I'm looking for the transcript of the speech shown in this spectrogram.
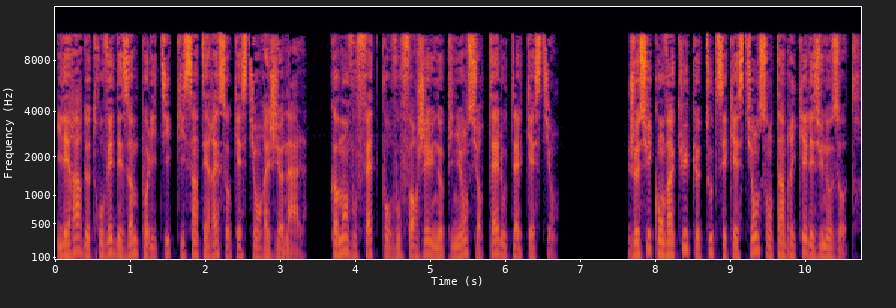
il est rare de trouver des hommes politiques qui s'intéressent aux questions régionales. Comment vous faites pour vous forger une opinion sur telle ou telle question? Je suis convaincu que toutes ces questions sont imbriquées les unes aux autres.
